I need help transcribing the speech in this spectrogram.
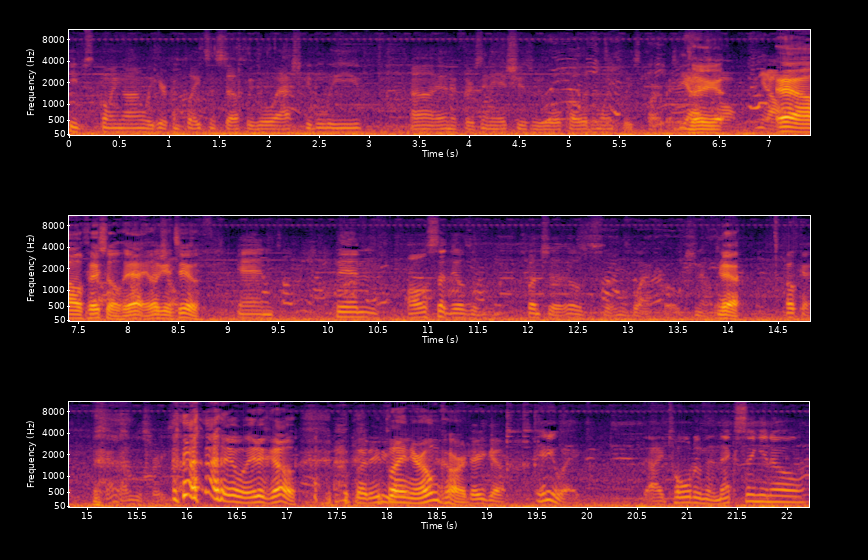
keeps going on, we hear complaints and stuff, we will ask you to leave. Uh, and if there's any issues, we will call the Des Moines Police Department. There you go. you know, Yeah, all official. Yeah, look at you. And then all of a sudden, it was a bunch of it was some black folks. You know. Yeah. Okay. God, I'm just racist. Way to go. but You're anyway, playing your own card. there you go. Anyway, I told him the next thing you know,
